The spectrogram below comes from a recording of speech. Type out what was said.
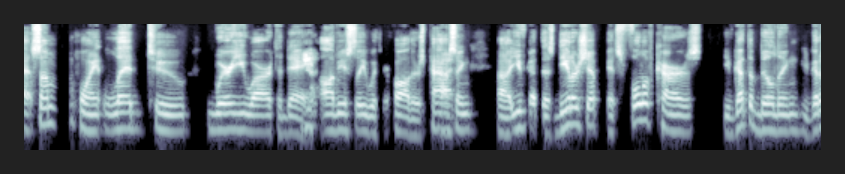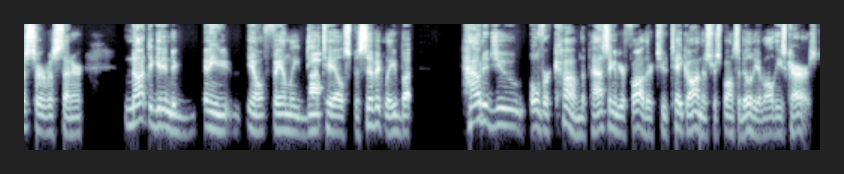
at some point led to where you are today. Yeah. Obviously, with your father's passing, right. uh, you've got this dealership. It's full of cars. You've got the building. You've got a service center not to get into any you know family detail specifically, but how did you overcome the passing of your father to take on this responsibility of all these cars?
